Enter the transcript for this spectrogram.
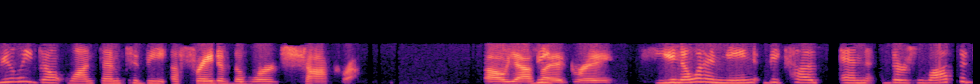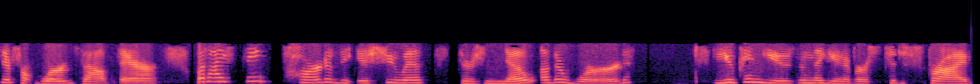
really don't want them to be afraid of the word chakra. Oh, yes, Be- I agree. You know what I mean? Because, and there's lots of different words out there, But I think part of the issue is there's no other word you can use in the universe to describe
